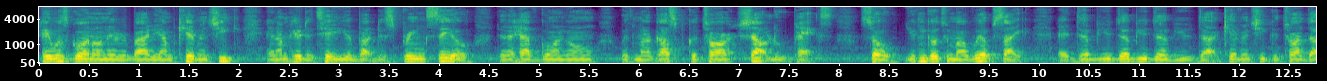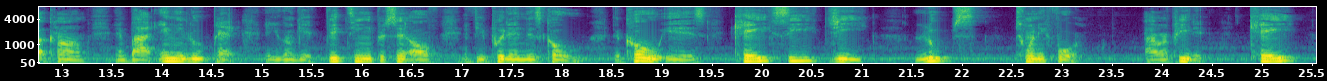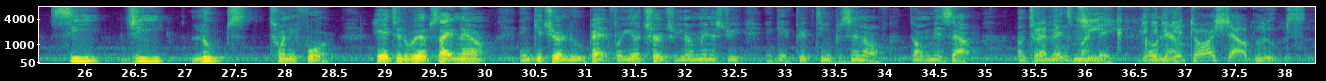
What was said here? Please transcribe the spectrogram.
Hey, what's going on, everybody? I'm Kevin Cheek, and I'm here to tell you about this spring sale that I have going on with my gospel guitar shout loop packs. So you can go to my website at www.kevincheekguitar.com and buy any loop pack, and you're gonna get 15% off if you put in this code. The code is KCG Loops 24. I repeat it, KCG Loops 24. Head to the website now and get your loop pack for your church or your ministry and get 15% off. Don't miss out. Until Kevin next Monday. Cheek. Go now. Guitar Shout Loops.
